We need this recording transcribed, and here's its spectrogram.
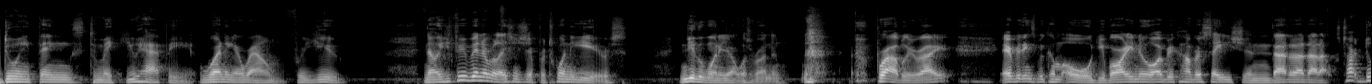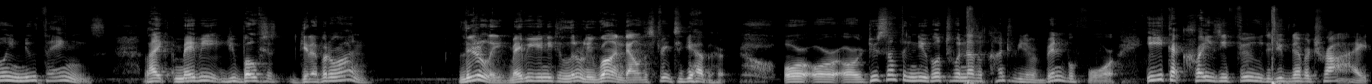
doing things to make you happy, running around for you. Now, if you've been in a relationship for 20 years, neither one of y'all was running. Probably, right? Everything's become old. You've already know every conversation, da da da da. Start doing new things. Like maybe you both just get up and run. Literally, maybe you need to literally run down the street together. Or, or, or do something new. Go to another country you've never been before. Eat that crazy food that you've never tried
